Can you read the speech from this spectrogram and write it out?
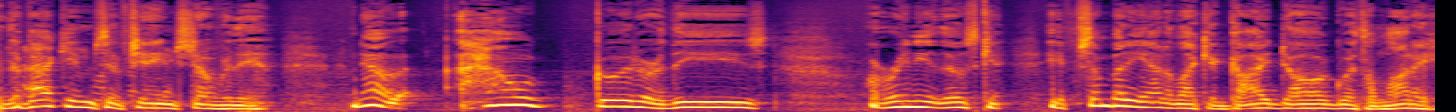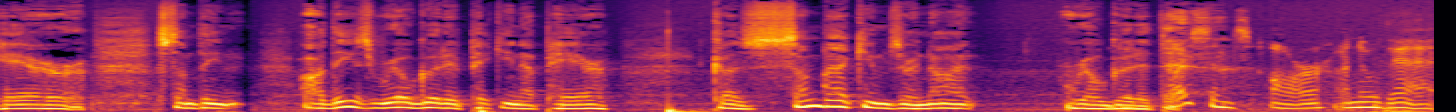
the vacuums have changed over the. Now, how good are these or any of those? Can, if somebody had a, like a guide dog with a lot of hair or something, are these real good at picking up hair? Because some vacuums are not real good at that. Dysons are. I know that.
